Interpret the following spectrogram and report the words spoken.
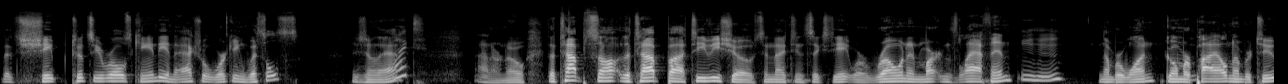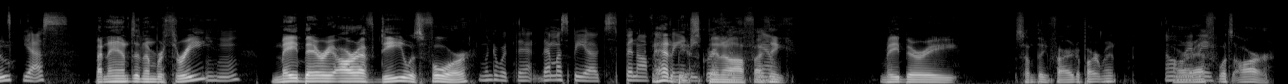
that shaped Tootsie Rolls candy into actual working whistles. Did you know that? What? I don't know. The top song, the top uh, TV shows in 1968 were Rowan and Martin's Laugh-In, Mm-hmm. number one. Gomer Pyle, number two. Yes. Bonanza, number 3 Mm-hmm. Mayberry RFD was four. I wonder what that that must be a spin-off It of had to be a Andy spin off. Griffith. I think Mayberry something fire department. Oh, RF. maybe. What's R?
